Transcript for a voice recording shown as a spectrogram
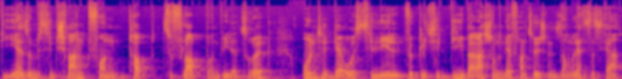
die eher so ein bisschen schwankt von Top zu Flop und wieder zurück. Und der OSC Lille, wirklich die Überraschung in der französischen Saison letztes Jahr.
